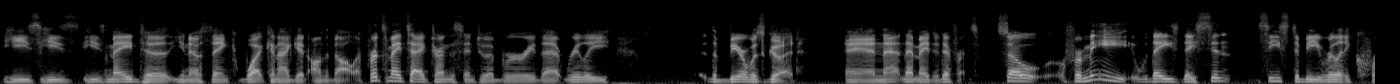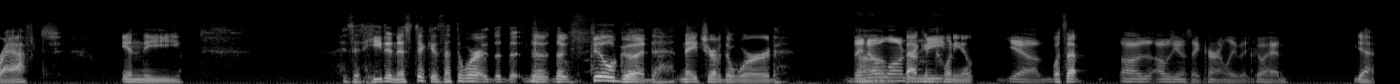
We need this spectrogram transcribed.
He's he's he's made to you know think what can I get on the dollar. Fritz Maytag turned this into a brewery that really the beer was good, and that that made a difference. So for me, they they sin- ceased to be really craft in the is it hedonistic? Is that the word? The the, the, the feel good nature of the word. They no um, longer back meet. in twenty. yeah, What's that? uh, I was gonna say currently, but go ahead. Yeah,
